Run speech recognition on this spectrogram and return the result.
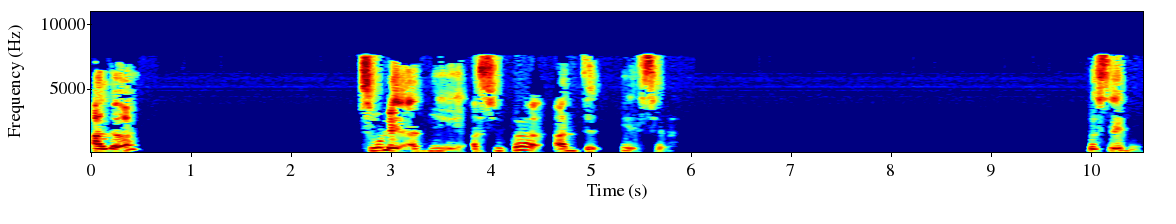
Алло? Цули одни асука ант После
